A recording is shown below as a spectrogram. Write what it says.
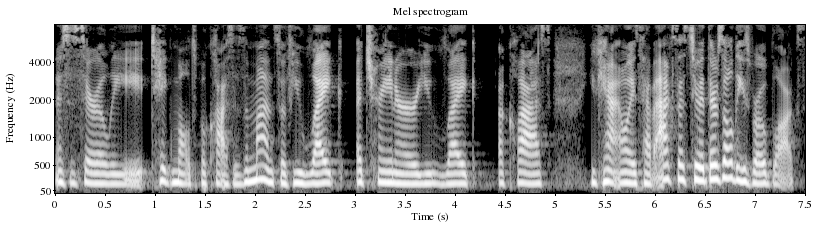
necessarily take multiple classes a month. So if you like a trainer you like a class you can't always have access to it. There's all these roadblocks.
